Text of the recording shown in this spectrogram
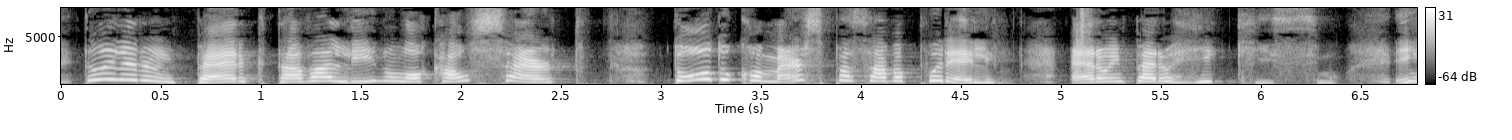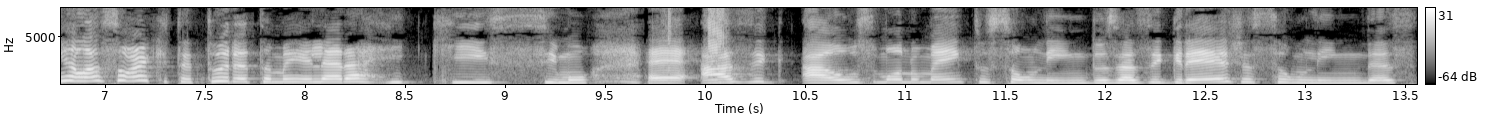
Então ele era um império que estava ali no local certo. Todo o comércio passava por ele. Era um império riquíssimo. Em relação à arquitetura, também ele era riquíssimo. É, as, os monumentos são lindos, as igrejas são lindas.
